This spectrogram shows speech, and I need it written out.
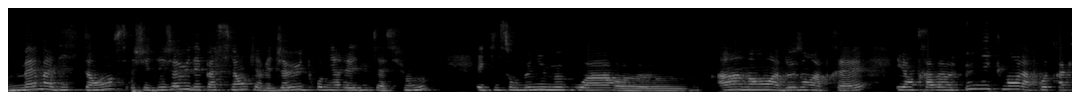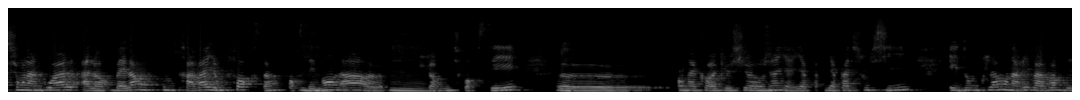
même à distance, j'ai déjà eu des patients qui avaient déjà eu une première rééducation et qui sont venus me voir euh, un an à deux ans après et en travaillant uniquement la protraction linguale. Alors ben là, on, travaille, on force, hein, forcément. Mmh. Là, euh, mmh. je leur dis de forcer. Euh, en accord avec le chirurgien, il n'y a, a, pas de souci. Et donc là, on arrive à avoir des,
